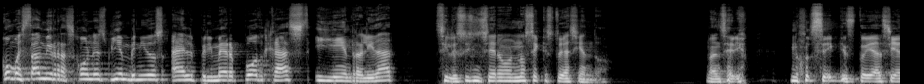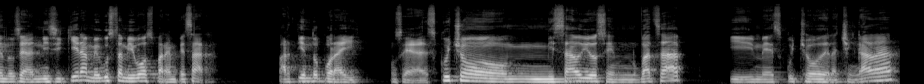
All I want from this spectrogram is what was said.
¿Cómo están mis rascones? Bienvenidos al primer podcast y en realidad, si les soy sincero, no sé qué estoy haciendo. No, en serio, no sé qué estoy haciendo. O sea, ni siquiera me gusta mi voz para empezar, partiendo por ahí. O sea, escucho mis audios en WhatsApp y me escucho de la chingada.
